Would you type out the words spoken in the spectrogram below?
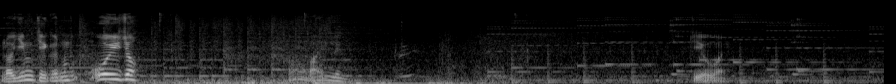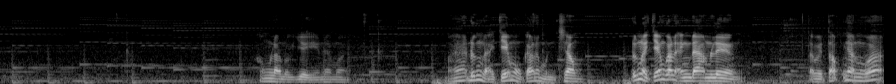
Lợi dính chỉ có mức ui da có vãi liền. Chịu rồi. Không làm được gì anh em ơi. Má đứng lại chém một cái là mình xong. Đứng lại chém cái là ăn đam liền. Tại vì tóc nhanh quá.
